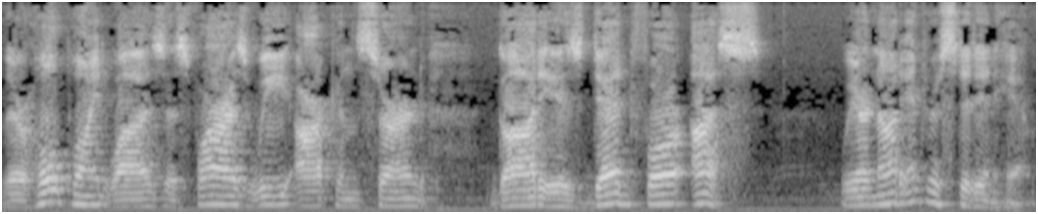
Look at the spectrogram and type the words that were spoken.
Their whole point was, as far as we are concerned, God is dead for us. We are not interested in Him.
